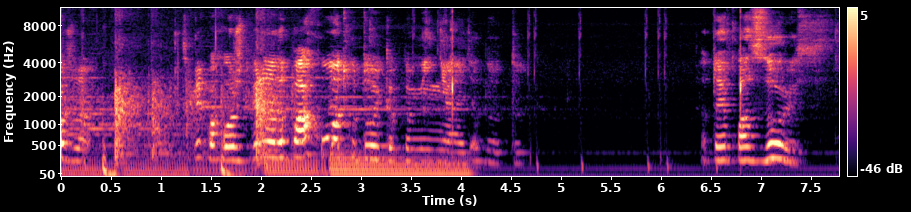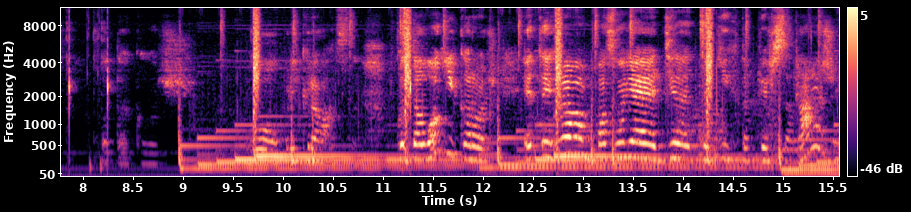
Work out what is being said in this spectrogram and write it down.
похоже. Теперь надо походку только поменять. А то, а то я позорюсь. Вот так очень. О, прекрасно. В каталоге, короче, эта игра вам позволяет делать таких-то персонажей,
